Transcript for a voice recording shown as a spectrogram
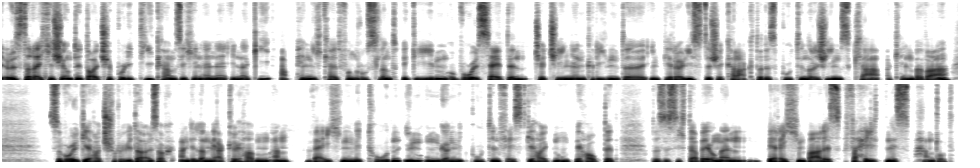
Die österreichische und die deutsche Politik haben sich in eine Energieabhängigkeit von Russland begeben, obwohl seit den Tschetschenienkriegen der imperialistische Charakter des Putin-Regimes klar erkennbar war. Sowohl Gerhard Schröder als auch Angela Merkel haben an weichen Methoden im Umgang mit Putin festgehalten und behauptet, dass es sich dabei um ein berechenbares Verhältnis handelt.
